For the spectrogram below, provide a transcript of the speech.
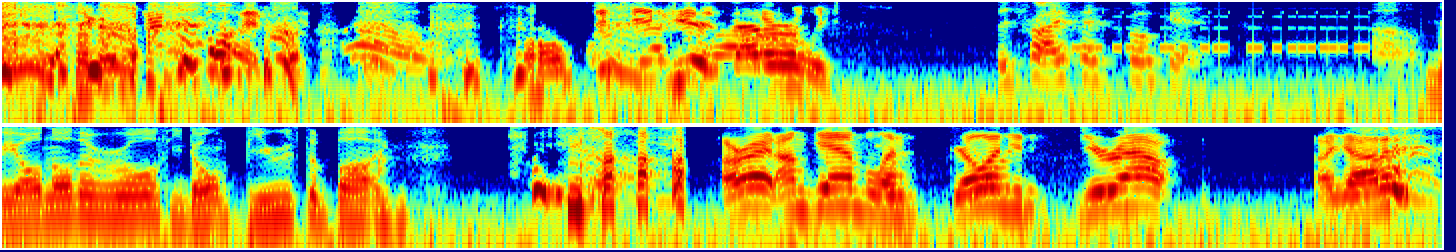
It's fun. Oh, Oh, You can't get it that early. the tribe has spoken. Oh. We all know the rules. You don't abuse the button. All right, I'm gambling. Dylan, you, you're out. I got it.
